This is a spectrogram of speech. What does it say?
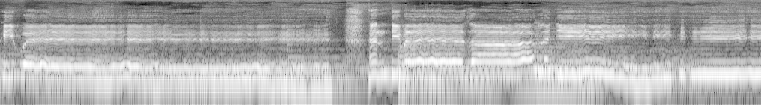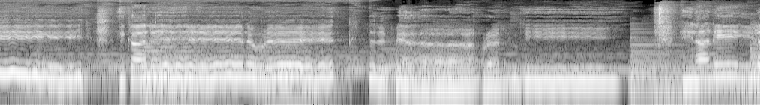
የሚተርፈው ሕይወት እንዲበዛልኝ የቃልን እውነት ልብ ያብራልኝ ሌላ ሌላ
